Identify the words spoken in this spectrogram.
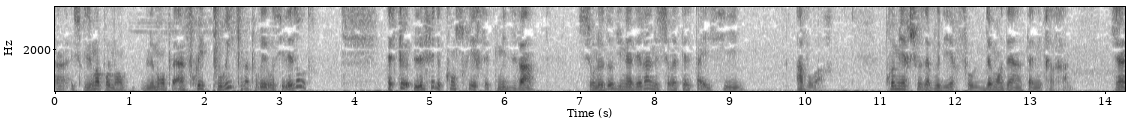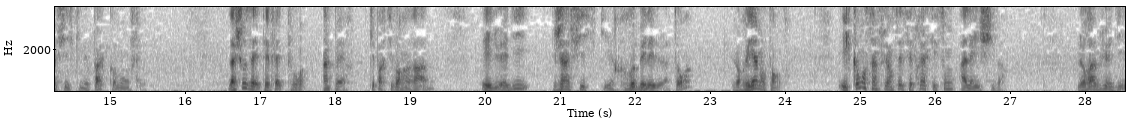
un fruit pourri qui va pourrir aussi les autres? Est-ce que le fait de construire cette mitzvah sur le dos d'une Avera ne serait-elle pas ici à voir? Première chose à vous dire, faut demander à un Talmid J'ai un fils qui n'est pas, comment on fait La chose a été faite pour un père qui est parti voir un rave et il lui a dit J'ai un fils qui est rebellé de la Torah, il ne veut rien entendre. Il commence à influencer ses frères qui sont à la yeshiva. Le rave lui a dit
